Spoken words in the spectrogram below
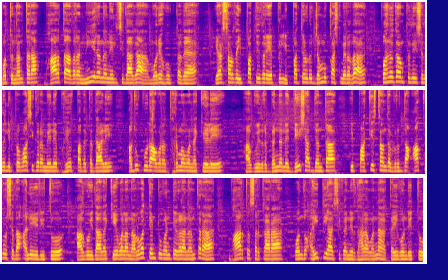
ಮತ್ತು ನಂತರ ಭಾರತ ಅದರ ನೀರನ್ನು ನಿಲ್ಲಿಸಿದಾಗ ಮೊರೆ ಹೋಗ್ತದೆ. ಎರಡ್ ಸಾವಿರದ ಇಪ್ಪತ್ತೈದರ ಏಪ್ರಿಲ್ ಇಪ್ಪತ್ತೆರಡು ಜಮ್ಮು ಕಾಶ್ಮೀರದ ಪಹಲ್ಗಾಮ್ ಪ್ರದೇಶದಲ್ಲಿ ಪ್ರವಾಸಿಗರ ಮೇಲೆ ಭಯೋತ್ಪಾದಕ ದಾಳಿ, ಅದು ಕೂಡ ಅವರ ಧರ್ಮವನ್ನು ಕೇಳಿ. ಹಾಗೂ ಇದರ ಬೆನ್ನಲ್ಲೇ ದೇಶಾದ್ಯಂತ ಈ ಪಾಕಿಸ್ತಾನದ ವಿರುದ್ಧ ಆಕ್ರೋಶದ ಅಲೆ ಏರಿತು ಹಾಗೂ ಇದಾದ ಕೇವಲ ನಲವತ್ತೆಂಟು ಗಂಟೆಗಳ ನಂತರ ಭಾರತ ಸರ್ಕಾರ ಒಂದು ಐತಿಹಾಸಿಕ ನಿರ್ಧಾರವನ್ನು ಕೈಗೊಂಡಿತ್ತು.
